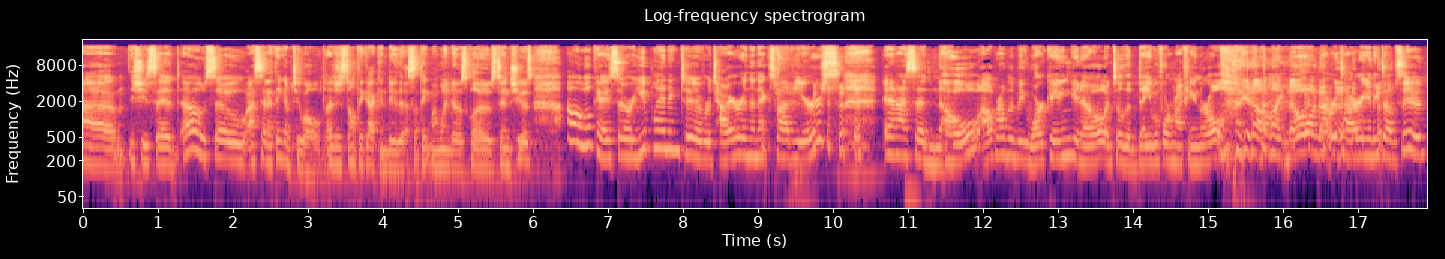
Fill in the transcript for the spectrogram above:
um, she said, "Oh, so I said I think I'm too old. I just don't think I can do this. I think my window is closed." And she goes, "Oh, okay. So are you planning to retire in the next five years?" and I said, "No, I'll probably be working, you know, until the day before my funeral." you know, I'm like, "No, I'm not retiring anytime soon."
